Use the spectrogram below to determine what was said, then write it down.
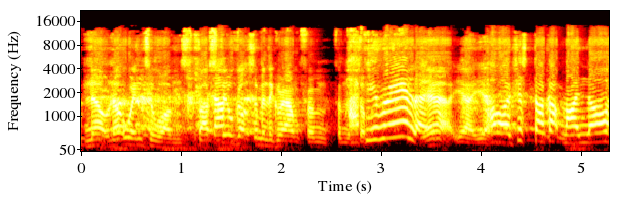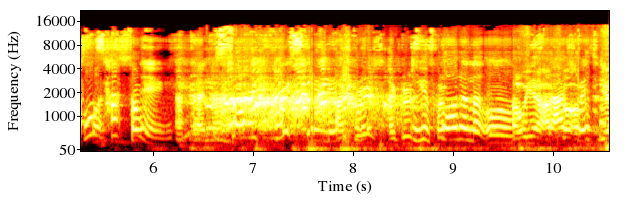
No, not winter ones. But I've still got some in the ground from, from the Have summer. you really? Yeah, yeah, yeah. Oh, I just dug up my last What's one. So- happening? And, uh, Sorry, Christine. I grew, I grew You've some got a little Oh yeah, I've got with you,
